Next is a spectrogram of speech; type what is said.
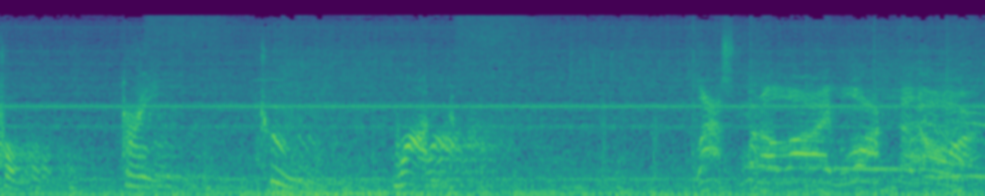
Four, three, two, one. Last one alive, lock the door!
